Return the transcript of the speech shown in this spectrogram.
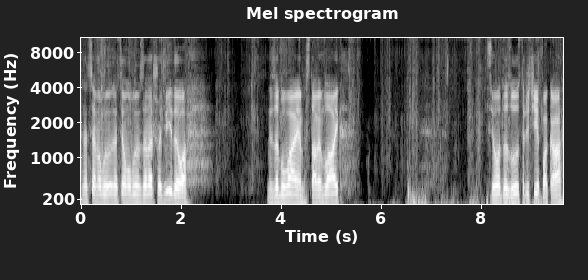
На цьому, на цьому будемо завершувати відео. Не забуваємо, ставимо лайк. Все, до зустрічі, пока.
